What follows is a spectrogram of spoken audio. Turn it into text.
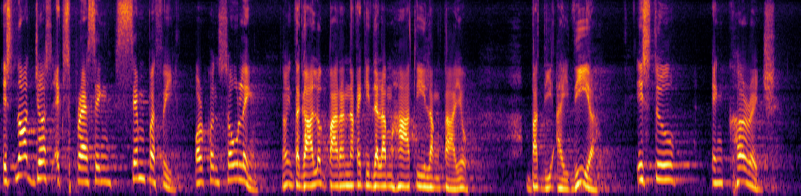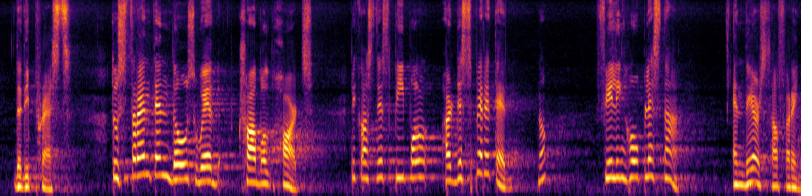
is not just expressing sympathy or consoling. No, in Tagalog, parang nakikidalamhati lang tayo. But the idea is to encourage the depressed, to strengthen those with troubled hearts, because these people are dispirited, no? Feeling hopeless na, and they're suffering.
